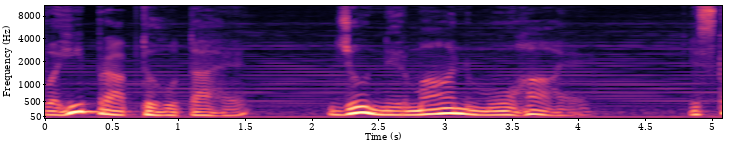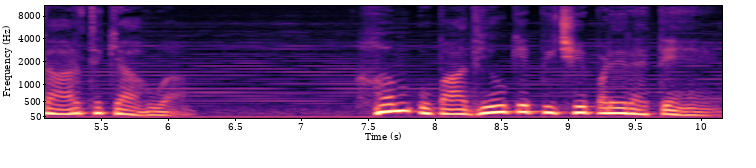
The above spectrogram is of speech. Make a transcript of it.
वही प्राप्त होता है जो निर्माण मोहा है। इसका अर्थ क्या हुआ? हम उपाधियों के पीछे पड़े रहते हैं।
